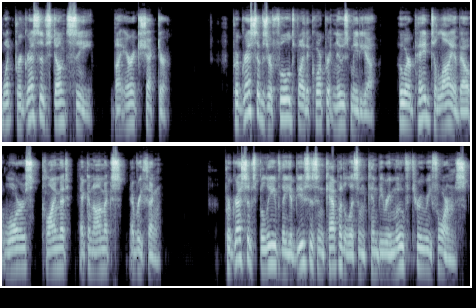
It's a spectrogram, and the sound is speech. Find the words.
What Progressives Don't See by Eric Schechter. Progressives are fooled by the corporate news media, who are paid to lie about wars, climate, economics, everything. Progressives believe the abuses in capitalism can be removed through reforms.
